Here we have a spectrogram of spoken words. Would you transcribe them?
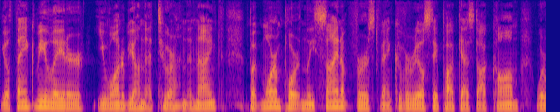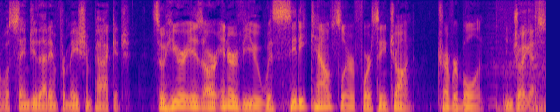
You'll thank me later. You want to be on that tour on the 9th. But more importantly, sign up first, vancouverrealestatepodcast.com, where we'll send you that information package. So here is our interview with City Councilor for St. John, Trevor Bolin. Enjoy, guys.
